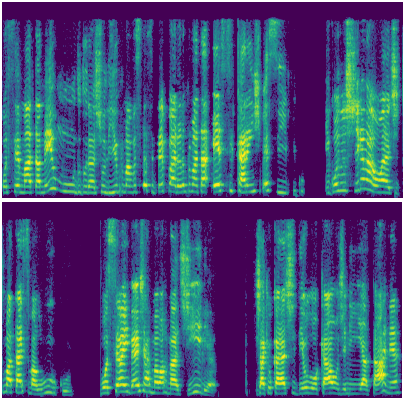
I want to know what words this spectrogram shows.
você mata meio mundo durante o livro, mas você está se preparando para matar esse cara em específico. E quando chega na hora de tu matar esse maluco, você, ao invés de armar uma armadilha, já que o cara te deu o local onde ele ia estar, né?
